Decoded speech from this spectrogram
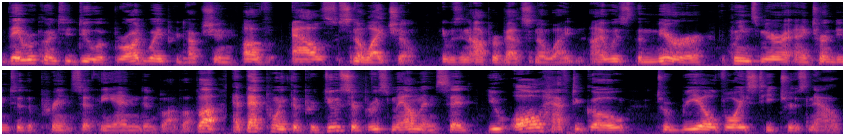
they were going to do a Broadway production of Al's Snow White show. It was an opera about Snow White. And I was the mirror, the Queen's mirror, and I turned into the prince at the end and blah, blah, blah. At that point, the producer, Bruce Mailman, said, You all have to go to real voice teachers now.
